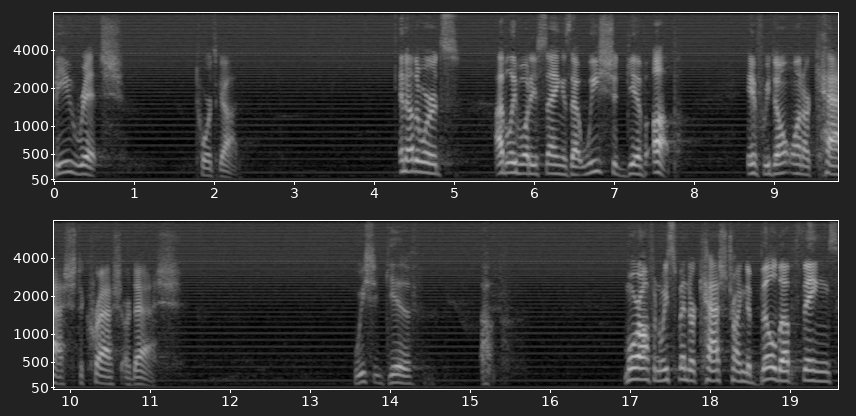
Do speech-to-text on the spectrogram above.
be rich towards God. In other words, I believe what he's saying is that we should give up if we don't want our cash to crash our dash. We should give up. more often, we spend our cash trying to build up things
